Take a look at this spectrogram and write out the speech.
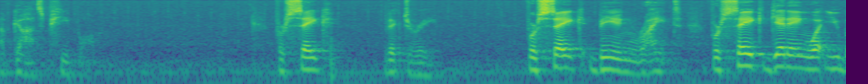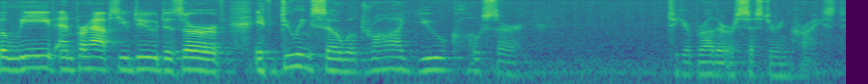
of God's people. Forsake victory. Forsake being right. Forsake getting what you believe and perhaps you do deserve, if doing so will draw you closer to your brother or sister in Christ.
